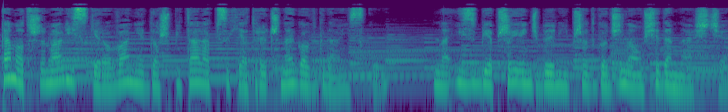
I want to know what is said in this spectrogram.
Tam otrzymali skierowanie do szpitala psychiatrycznego w Gdańsku. Na izbie przyjęć byli przed godziną 17.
